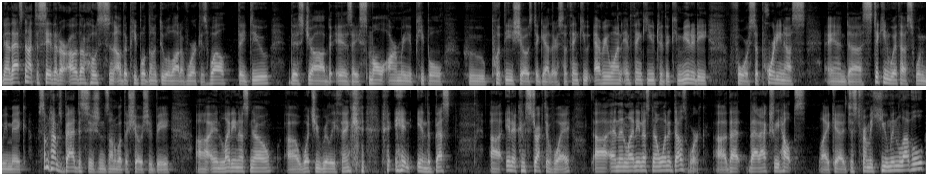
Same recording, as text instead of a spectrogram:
Now, that's not to say that our other hosts and other people don't do a lot of work as well. They do. This job is a small army of people who put these shows together. So thank you, everyone, and thank you to the community for supporting us and uh, sticking with us when we make sometimes bad decisions on what the show should be, uh, and letting us know uh, what you really think in, in the best, uh, in a constructive way, uh, and then letting us know when it does work. Uh, that, that actually helps like uh, just from a human level,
